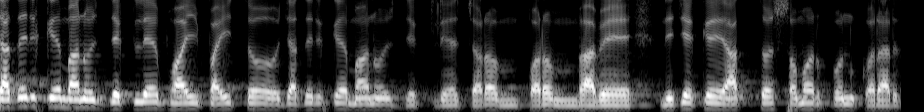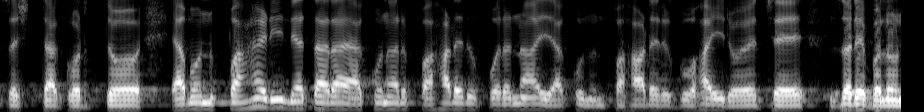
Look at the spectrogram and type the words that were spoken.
যাদেরকে মানুষ দেখলে ভয় পাইতো, যাদেরকে মানুষ দেখলে চরম পরম ভাবে নিজেকে আত্মসমর্পণ করার চেষ্টা করত। এমন পাহাড়ি নেতারা এখন আর পাহাড়ের উপরে নাই, এখন পাহাড়ের গুহাই রয়েছে। জরে বলুন,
